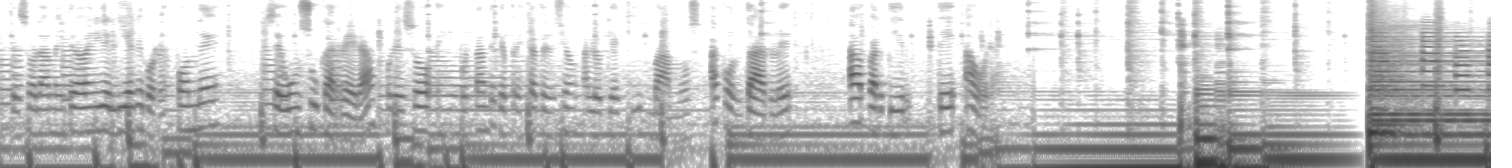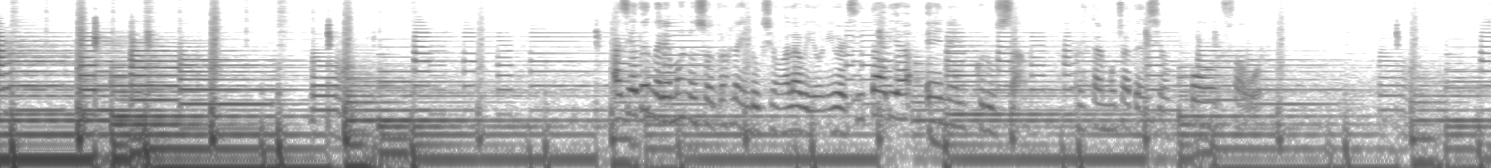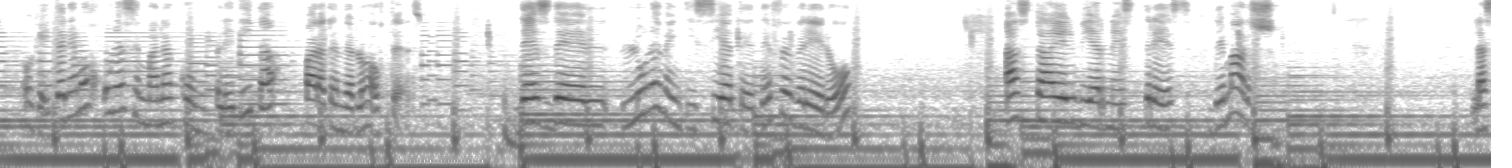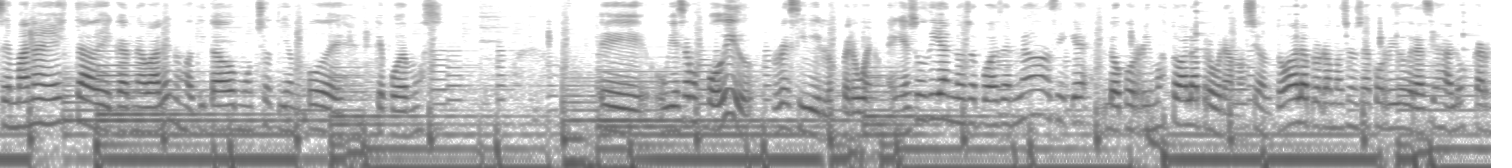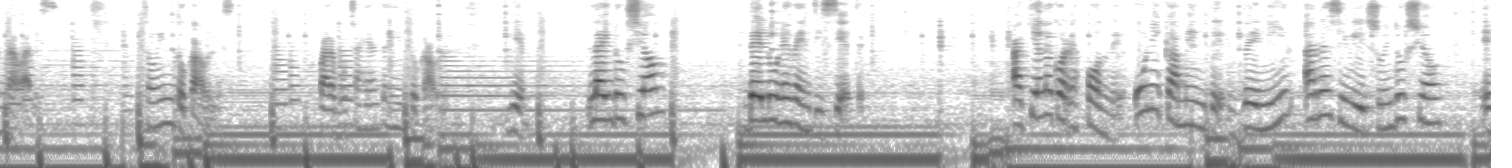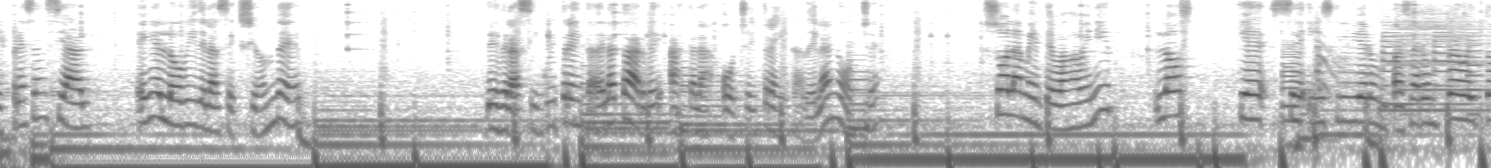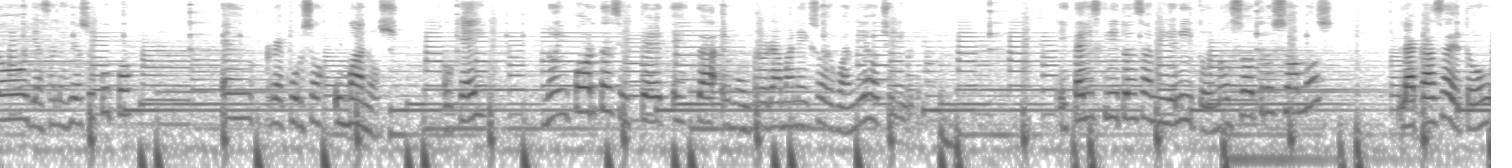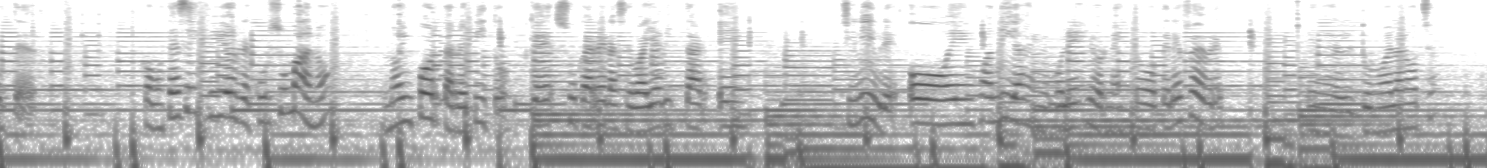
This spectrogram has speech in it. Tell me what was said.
Usted solamente va a venir el día que corresponde según su carrera. Por eso es importante que preste atención a lo que aquí vamos a contarle a partir de ahora. Así atenderemos nosotros la inducción a la vida universitaria en el Cruzán. Prestar mucha atención, por favor. Ok, tenemos una semana completita para atenderlos a ustedes. Desde el lunes 27 de febrero hasta el viernes 3 de marzo. La semana esta de carnavales nos ha quitado mucho tiempo de que podemos eh, hubiésemos podido recibirlos, pero bueno, en esos días no se puede hacer nada, así que lo corrimos toda la programación. Toda la programación se ha corrido gracias a los carnavales. Son intocables. Para mucha gente es intocable. Bien, la inducción del lunes 27. ¿A quién le corresponde? Únicamente venir a recibir su inducción es presencial en el lobby de la sección D desde las 5 y 30 de la tarde hasta las 8 y 30 de la noche. Solamente van a venir los que se inscribieron y pasaron prueba y todo, ya se les dio su cupo en recursos humanos, ¿ok? No importa si usted está en un programa anexo de Juan Díaz o Chilibre. Está inscrito en San Miguelito. Nosotros somos la casa de todos ustedes. Como usted se inscribió en recursos humanos, no importa, repito, que su carrera se vaya a dictar en Chilibre o en Juan Díaz, en el colegio Ernesto Telefebre, en el turno de la noche,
